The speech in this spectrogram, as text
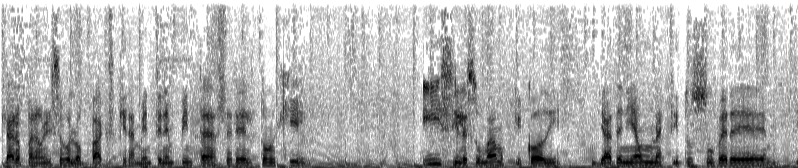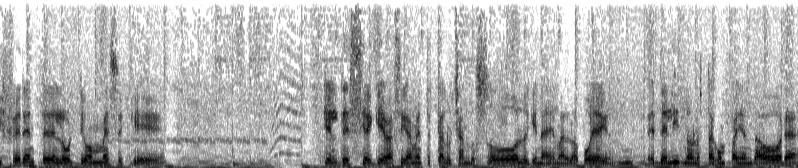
claro, para unirse con los Bucks, que también tienen pinta de hacer el turn heel. Y si le sumamos que Cody ya tenía una actitud súper eh, diferente en los últimos meses que que él decía que básicamente está luchando solo, que nadie más lo apoya, el Elite no lo está acompañando ahora.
